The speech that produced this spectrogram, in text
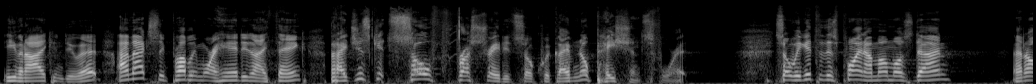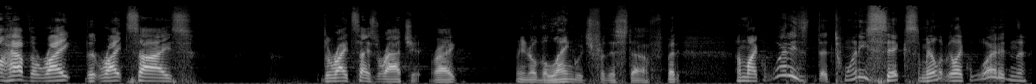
Even I can do it. I'm actually probably more handy than I think, but I just get so frustrated so quickly. I have no patience for it. So we get to this point, I'm almost done, and I don't have the right, the right size, the right size ratchet, right? You know, the language for this stuff. But I'm like, what is the 26 millimeter? Like, what in the.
